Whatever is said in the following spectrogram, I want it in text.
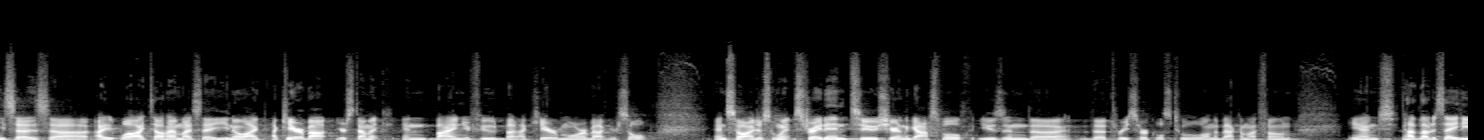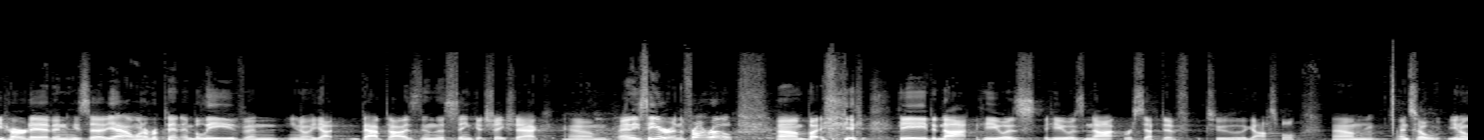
he says, uh, I, well, I tell him, I say, you know, I, I care about your stomach and buying your food, but I care more about your soul. And so I just went straight into sharing the gospel using the, the three circles tool on the back of my phone. And I'd love to say he heard it and he said, Yeah, I want to repent and believe. And, you know, he got baptized in the sink at Shake Shack. Um, and he's here in the front row. Um, but he, he, did not. He was, he was not receptive to the gospel. Um, and so, you know,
